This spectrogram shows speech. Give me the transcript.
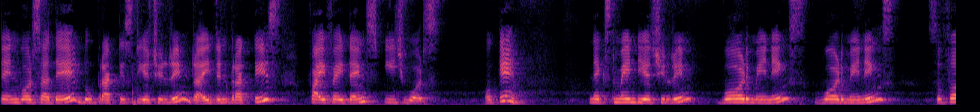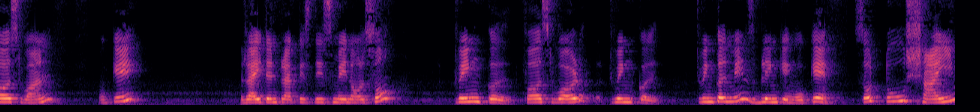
10 words are there. Do practice dear children. Write and practice. 5 5 times each words. Okay? Next main dear children. Word meanings. Word meanings. So first one. Okay? Write and practice this main also. Twinkle. First word twinkle. Twinkle means blinking. Okay so to shine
